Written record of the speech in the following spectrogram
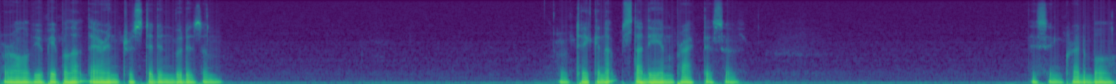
for all of you people out there interested in Buddhism. who've taken up study and practice of this incredible,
